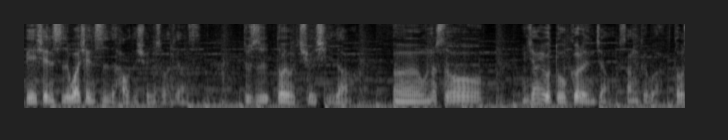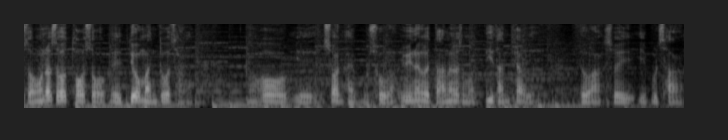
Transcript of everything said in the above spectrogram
别县市、外县市的好的选手这样子。就是都有学习到，呃，我那时候，你像有多个人讲三个吧，投手，我那时候投手也丢蛮多场，然后也算还不错，因为那个打那个什么地弹跳的，对吧？所以也不差。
